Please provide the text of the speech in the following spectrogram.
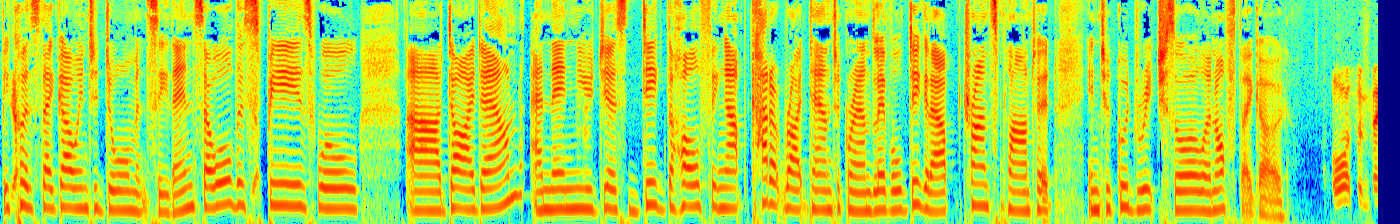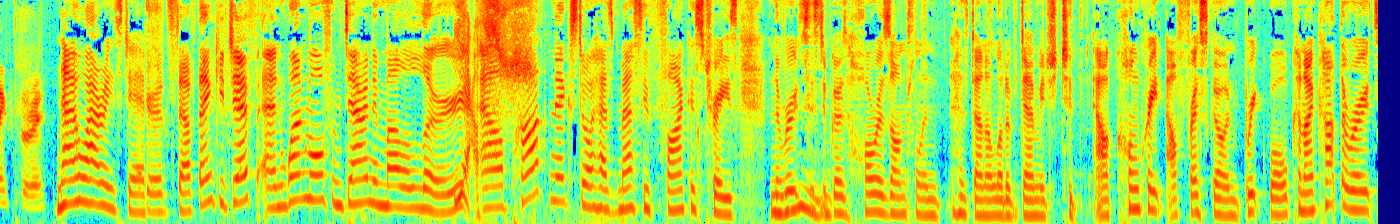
because they go into dormancy then. So all the spears will uh, die down, and then you just dig the whole thing up, cut it right down to ground level, dig it up, transplant it into good, rich soil, and off they go. Awesome. Thanks, Doreen. No worries, Jeff. Good stuff. Thank you, Jeff. And one more from Darren in Mullaloo. Yes. Our park next door has massive ficus trees, and the root Mm. system goes horizontal and has done a lot of damage to our concrete, al fresco, and brick wall. Can I cut the roots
